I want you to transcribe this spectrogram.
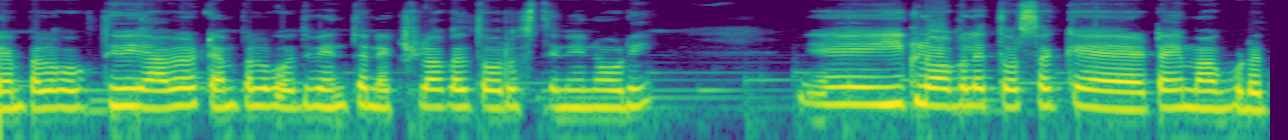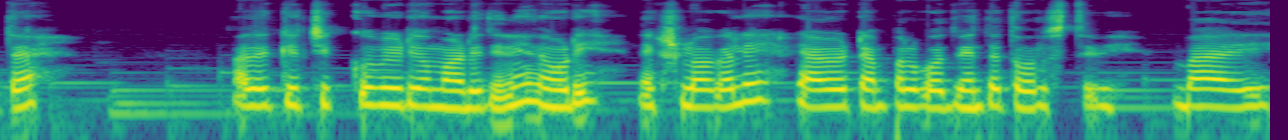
ಟೆಂಪಲ್ಗೆ ಹೋಗ್ತೀವಿ. ಯಾವ್ಯಾವ ಟೆಂಪಲ್ಗೆ ಹೋದ್ವಿ ಅಂತ ನೆಕ್ಸ್ಟ್ ವ್ಲಾಗಲ್ಲಿ ತೋರಿಸ್ತೀನಿ ನೋಡಿ. ಏ- ಆಗಲೇ ತೋರ್ಸೋಕ್ಕೆ ಟೈಮ್ ಆಗಿಬಿಡುತ್ತೆ. ಅದಕ್ಕೆ ಚಿಕ್ಕ ವಿಡಿಯೋ ಮಾಡಿದ್ದೀನಿ, ನೋಡಿ ನೆಕ್ಸ್ಟ್ ವ್ಲಾಗಲ್ಲಿ ಯಾವ್ಯಾವ ಟೆಂಪಲ್ಗೆ ಹೋದ್ವಿ ಅಂತ ತೋರಿಸ್ತೀವಿ. ಬಾಯ್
